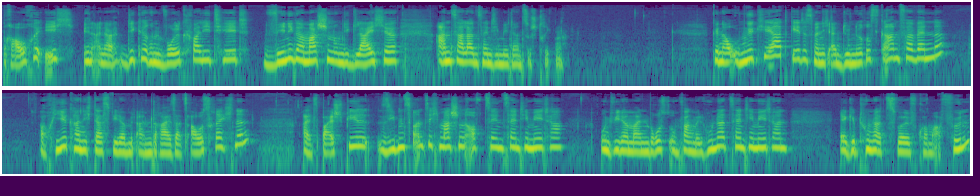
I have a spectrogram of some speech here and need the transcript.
brauche ich in einer dickeren Wollqualität weniger Maschen, um die gleiche Anzahl an Zentimetern zu stricken. Genau umgekehrt geht es, wenn ich ein dünneres Garn verwende. Auch hier kann ich das wieder mit einem Dreisatz ausrechnen. Als Beispiel 27 Maschen auf 10 cm und wieder meinen Brustumfang mit 100 cm ergibt 112,5,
